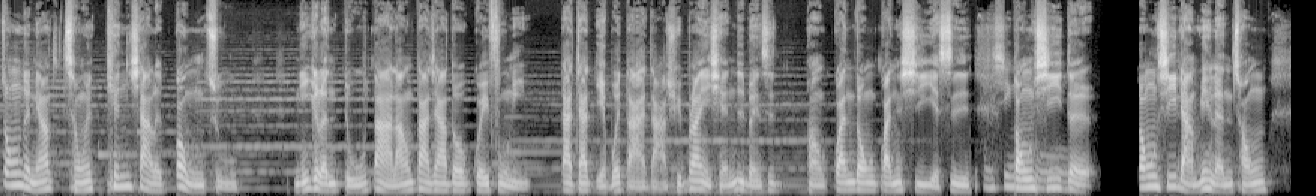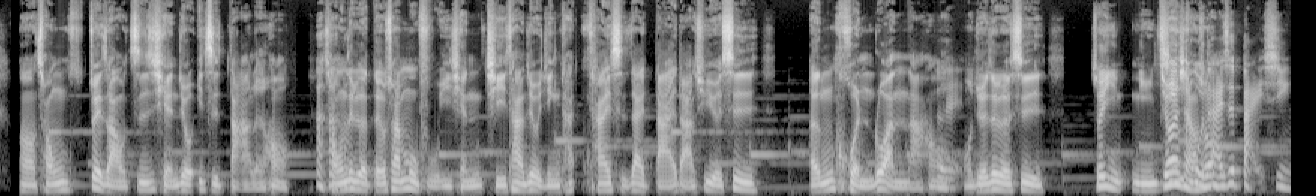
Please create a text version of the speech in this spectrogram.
中的，你要成为天下的共主，你一个人独大，然后大家都归附你，大家也不会打来打去。不然以前日本是哦，关东关西也是东西的东西两边人从。哦，从最早之前就一直打了哈，从这个德川幕府以前，其他就已经开开始在打来打去，也是很混乱呐哈。我觉得这个是，所以你就要想说，还是百姓？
